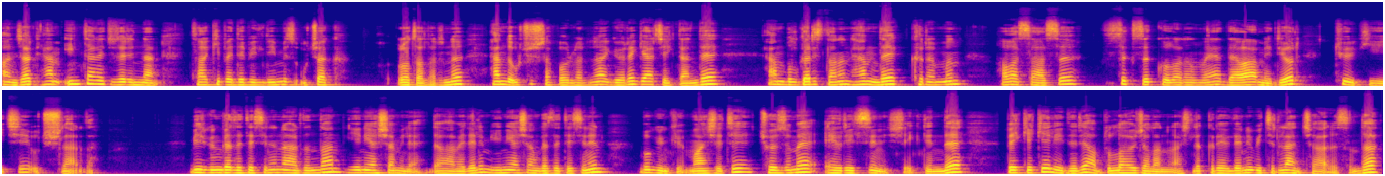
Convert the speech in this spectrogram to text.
Ancak hem internet üzerinden takip edebildiğimiz uçak rotalarını hem de uçuş raporlarına göre gerçekten de hem Bulgaristan'ın hem de Kırım'ın hava sahası sık sık kullanılmaya devam ediyor Türkiye içi uçuşlarda. Bir gün gazetesinin ardından Yeni Yaşam ile devam edelim. Yeni Yaşam gazetesinin bugünkü manşeti çözüme evrilsin şeklinde PKK lideri Abdullah Öcalan'ın açlık grevlerini bitirilen çağrısında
